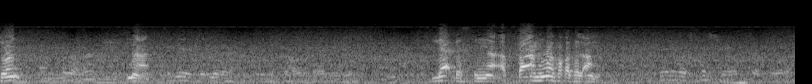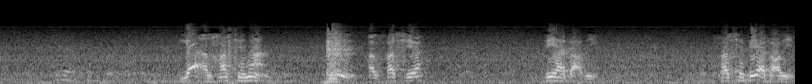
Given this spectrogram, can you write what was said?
شلون؟ نعم. لا بس إن الطاعة موافقة الأمر. لا الخشية نعم. الخشية فيها تعظيم. الخشية فيها تعظيم.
